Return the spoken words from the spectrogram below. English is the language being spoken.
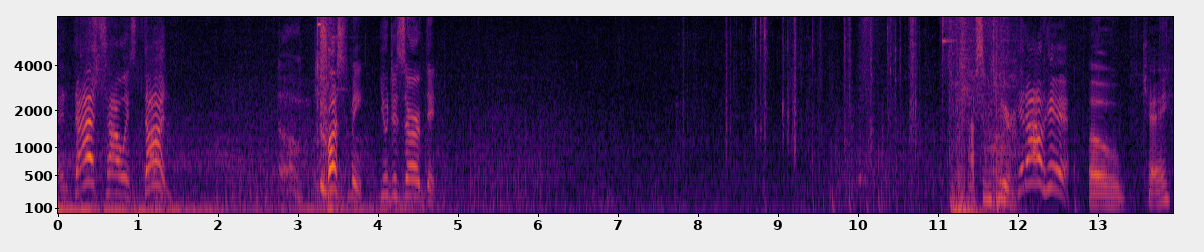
And that's how it's done! Trust me, you deserved it. Have some gear. Get out here! Okay.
